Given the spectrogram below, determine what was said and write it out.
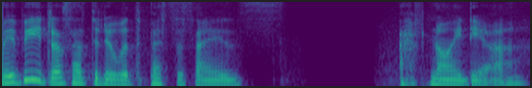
Maybe it does have to do with the pesticides. I have no idea.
